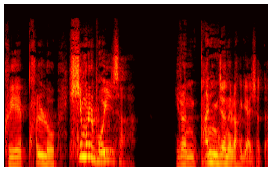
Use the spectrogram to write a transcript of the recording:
그의 팔로 힘을 보이사 이런 반전을 하게 하셨다.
